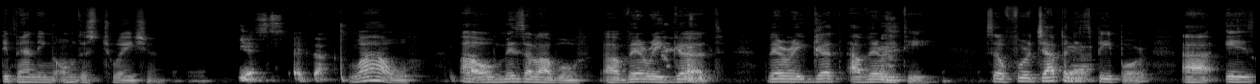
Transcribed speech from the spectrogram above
depending on the situation. Yes, exactly. Wow. Oh, miserable. Uh, very good. very good ability. So for Japanese Yeah. people, uh, is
